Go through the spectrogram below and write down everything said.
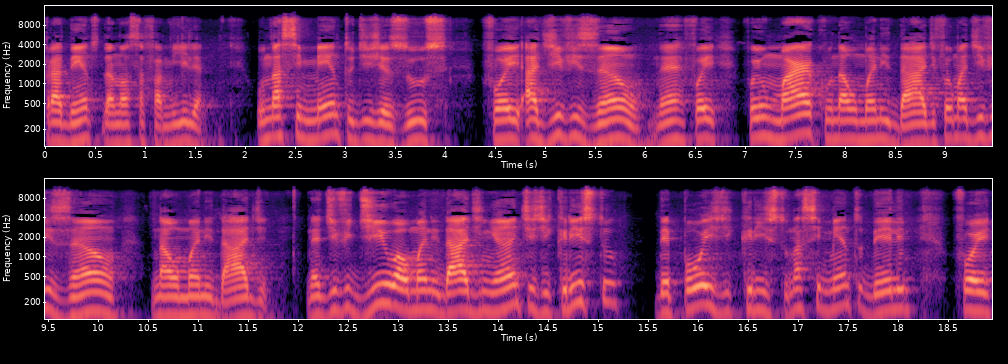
para dentro da nossa família. O nascimento de Jesus foi a divisão, né? foi, foi um marco na humanidade, foi uma divisão na humanidade. Né? Dividiu a humanidade em antes de Cristo, depois de Cristo. O nascimento dele foi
